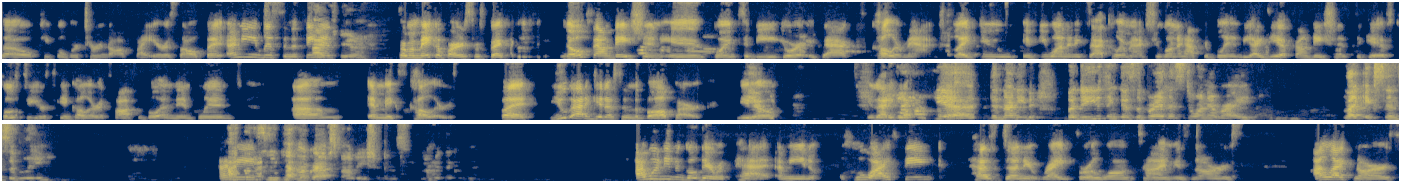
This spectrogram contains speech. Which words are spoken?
So people were turned off by aerosol. But I mean, listen, the thing I is, do. from a makeup artist perspective, no foundation is going to be your exact color match. Like you, if you want an exact color match, you're going to have to blend. The idea of foundation is to get as close to your skin color as possible and then blend um, and mix colors. But you got to get us in the ballpark, you yeah. know. You got to get. Yeah, they're not even. But do you think there's a brand that's doing it right, like extensively? I, I mean, Pat McGrath's foundations. I wouldn't even go there with Pat. I mean, who I think has done it right for a long time is NARS. I like NARS.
